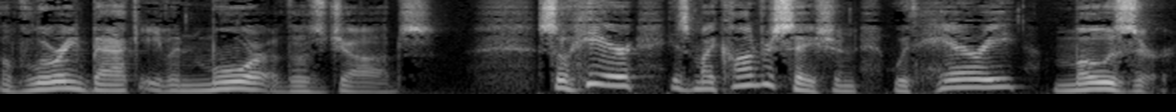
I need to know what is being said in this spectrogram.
of luring back even more of those jobs. So here is my conversation with Harry Moser,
